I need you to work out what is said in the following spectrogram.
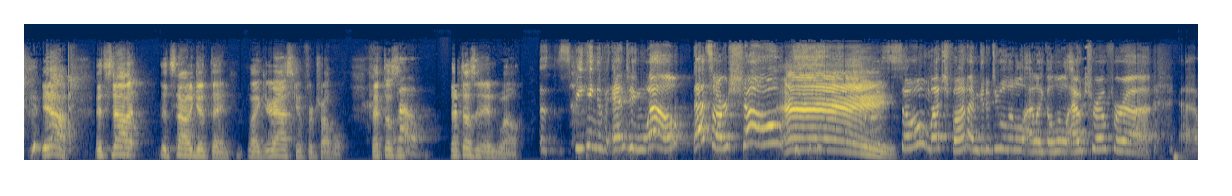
cursed? yeah, it's not. It's not a good thing. Like you're asking for trouble. That doesn't. Wow. That doesn't end well. Speaking of ending well, that's our show. Hey! so much fun. I'm gonna do a little like a little outro for uh, uh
